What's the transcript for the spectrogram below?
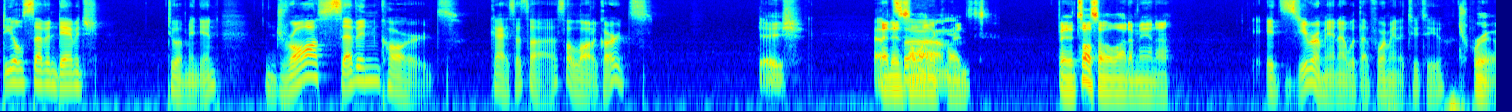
deal seven damage to a minion, draw seven cards. Guys, that's a that's a lot of cards. Sheesh. That is That's, a lot of um, cards, but it's also a lot of mana. It's zero mana with that four mana two two. True.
